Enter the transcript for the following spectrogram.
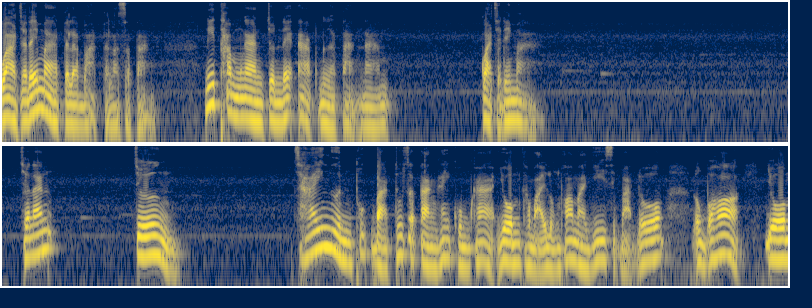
กว่าจะได้มาแต่ละบาทแต่ละสตางค์นี่ทำงานจนได้อาบเหงื่อต่างน้ำกว่าจะได้มา ฉะนั้นจึง ใช้เงินทุกบาททุกสตางค์ให้คุ้มค่า โยมถวายหลวงพ่อมา 20 บาทโยมหลวงพ่อโยม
